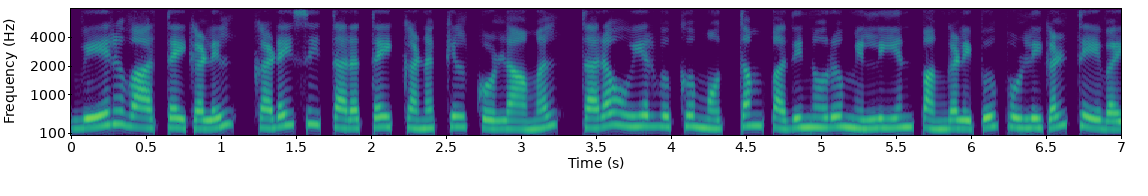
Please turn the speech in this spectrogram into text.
வேறு வார்த்தைகளில் கடைசி தரத்தை கணக்கில் கொள்ளாமல் தர உயர்வுக்கு மொத்தம் பதினோரு மில்லியன் பங்களிப்பு புள்ளிகள் தேவை.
